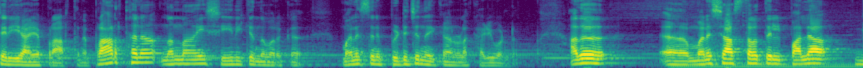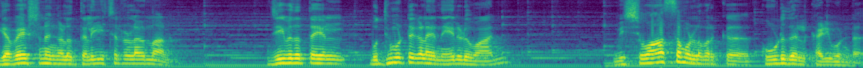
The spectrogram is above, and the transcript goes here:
ശരിയായ പ്രാർത്ഥന. പ്രാർത്ഥന നന്നായി ശീലിക്കുന്നവർക്ക് മനസ്സിന് പിടിച്ചു നിൽക്കാനുള്ള കഴിവുണ്ട്. അത് മനഃശാസ്ത്രത്തിൽ പല ഗവേഷണങ്ങളും തെളിയിച്ചിട്ടുള്ള ഒന്നാണ്. ജീവിതത്തിൽ ബുദ്ധിമുട്ടുകളെ നേരിടുവാൻ വിശ്വാസമുള്ളവർക്ക് കൂടുതൽ കഴിവുണ്ട്.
